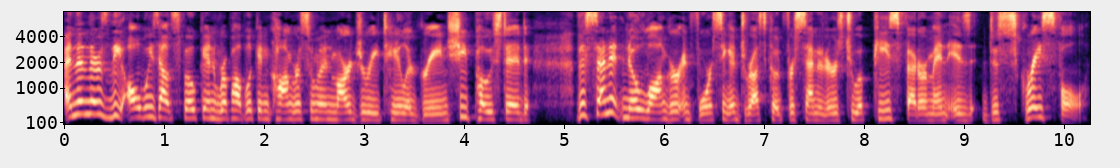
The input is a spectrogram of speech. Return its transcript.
And then there's the always outspoken Republican Congresswoman Marjorie Taylor Greene. She posted, The Senate no longer enforcing a dress code for senators to appease Fetterman is disgraceful.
